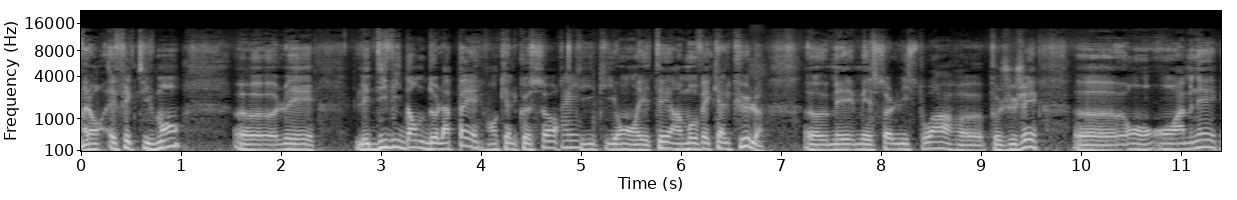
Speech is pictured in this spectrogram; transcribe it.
Alors effectivement, euh, les, les dividendes de la paix, en quelque sorte, oui. qui, qui, ont été un mauvais calcul, euh, mais, mais seule l'histoire euh, peut juger, euh, ont, ont, amené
